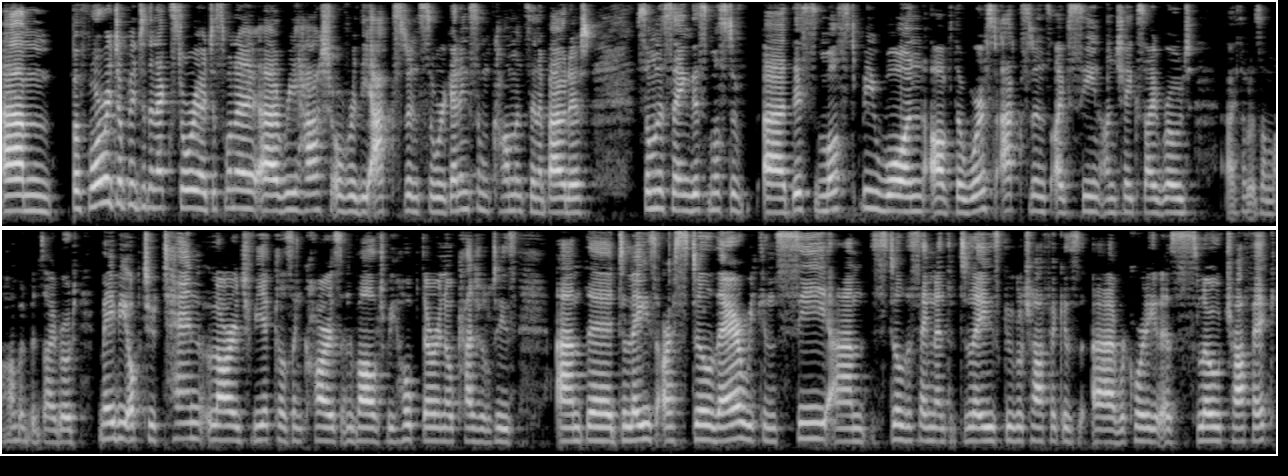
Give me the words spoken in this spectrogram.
Um, before we jump into the next story, I just want to uh, rehash over the accident. So we're getting some comments in about it. Someone is saying this must have uh, this must be one of the worst accidents I've seen on Sheikh Zayed Road. I thought it was on Mohammed bin Zayed Road. Maybe up to ten large vehicles and cars involved. We hope there are no casualties. Um, the delays are still there. We can see um, still the same length of delays. Google Traffic is uh, recording it as slow traffic.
